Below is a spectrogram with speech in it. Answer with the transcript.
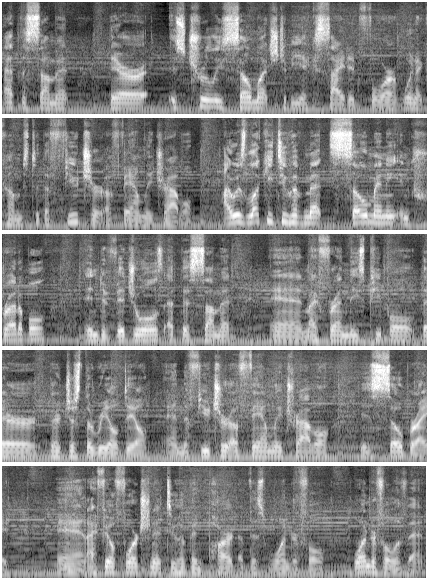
at the summit, there is truly so much to be excited for when it comes to the future of family travel. I was lucky to have met so many incredible individuals at this summit and my friend these people they're they're just the real deal and the future of family travel is so bright and I feel fortunate to have been part of this wonderful wonderful event.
